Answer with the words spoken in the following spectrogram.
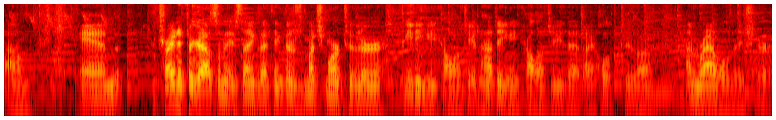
Um, and trying to figure out some of these things. I think there's much more to their feeding ecology and hunting ecology that I hope to uh, unravel this year.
